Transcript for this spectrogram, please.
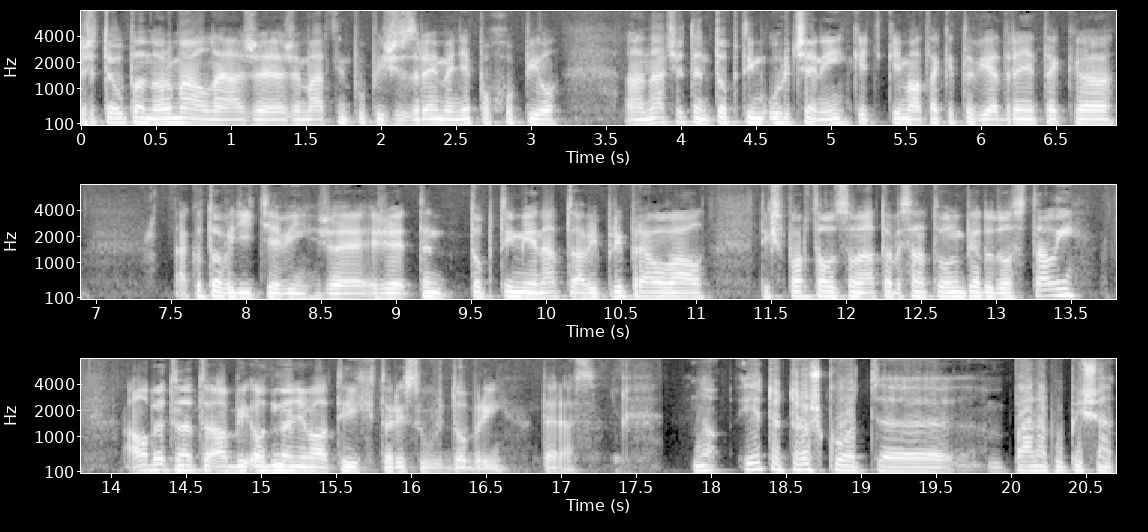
že to je úplne normálne a že, že Martin Pupiš zrejme nepochopil, na čo ten top tým určený, keď, keď mal takéto vyjadrenie, tak ako to vidíte vy? Že, že ten top tým je na to, aby pripravoval tých športovcov na to, aby sa na tú olympiádu dostali? Alebo je to na to, aby odmenoval tých, ktorí sú už dobrí teraz? No, je to trošku od e, pána Pupiša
